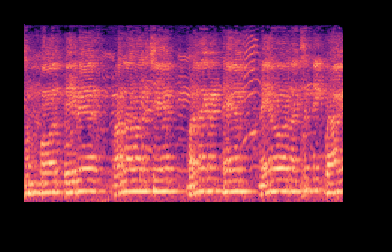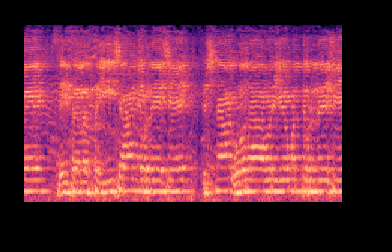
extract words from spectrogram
సంబోద్దేవే వరదవర్షే వరదకంఠే మేరో దక్షిణ భాగే శ్రీశైలస్య ఈశాన్య ప్రదేశే కృష్ణా గోదావరి మధ్య ప్రదేశే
